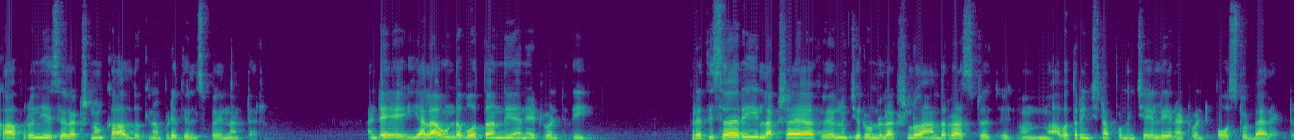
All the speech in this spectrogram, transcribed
కాపురం చేసే లక్షణం కాలు దొక్కినప్పుడే తెలిసిపోయింది అంటారు అంటే ఎలా ఉండబోతోంది అనేటువంటిది ప్రతిసారి లక్ష యాభై వేల నుంచి రెండు లక్షలు ఆంధ్ర రాష్ట్ర అవతరించినప్పటి నుంచే లేనటువంటి పోస్టల్ బ్యాలెట్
